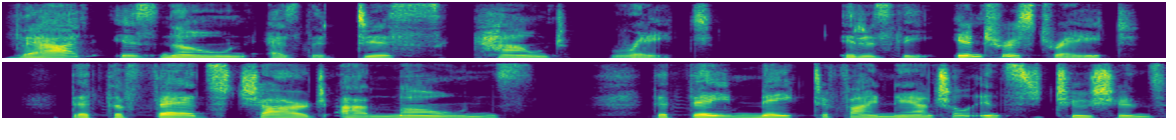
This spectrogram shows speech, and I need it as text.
That is known as the discount rate. It is the interest rate that the feds charge on loans that they make to financial institutions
